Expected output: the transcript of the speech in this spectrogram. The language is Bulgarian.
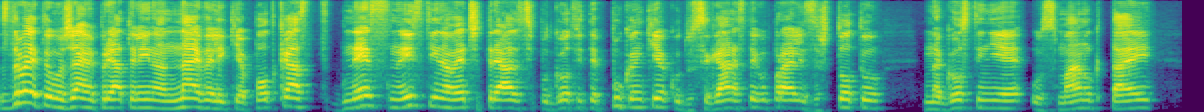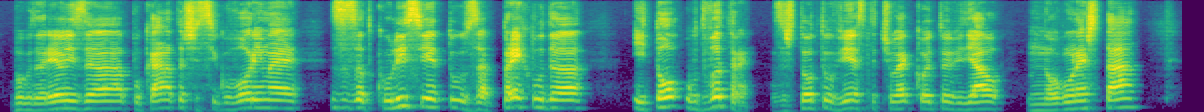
Здравейте, уважаеми приятели на най-великия подкаст. Днес наистина вече трябва да си подготвите пуканки, ако до сега не сте го правили, защото на гости ни е Осман Октай. Благодаря ви за поканата. Ще си говориме за задколисието, за прехода и то отвътре. Защото вие сте човек, който е видял много неща,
